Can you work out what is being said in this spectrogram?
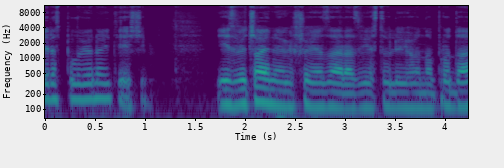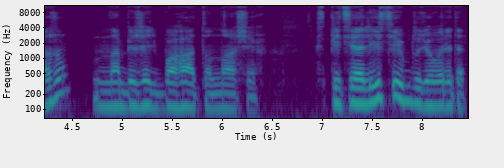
4,5 тисячі. І, звичайно, якщо я зараз виставлю його на продажу, набіжить багато наших спеціалістів будуть говорити:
